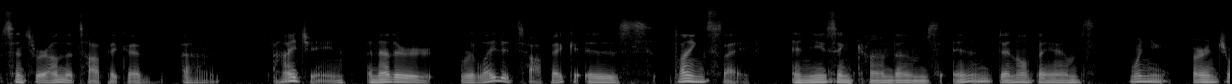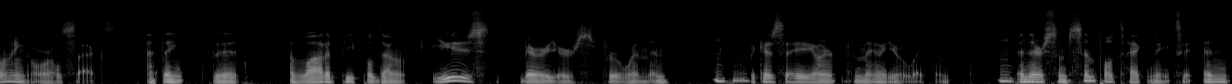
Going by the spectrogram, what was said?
since we're on the topic of um hygiene, another related topic is playing safe and using condoms and dental dams when you are enjoying oral sex. I think that a lot of people don't use barriers for women hmm because they aren't familiar with them. hmm And there's some simple techniques. And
